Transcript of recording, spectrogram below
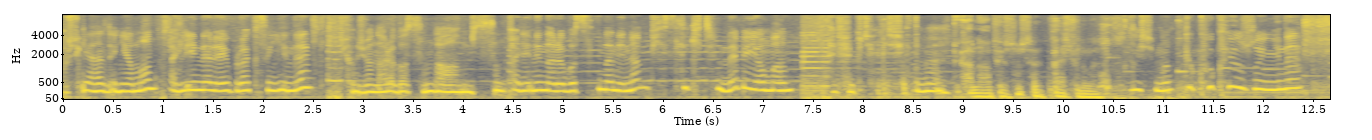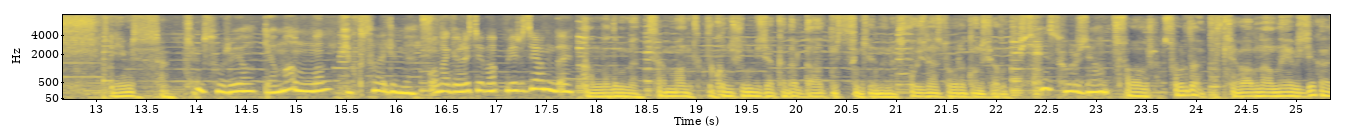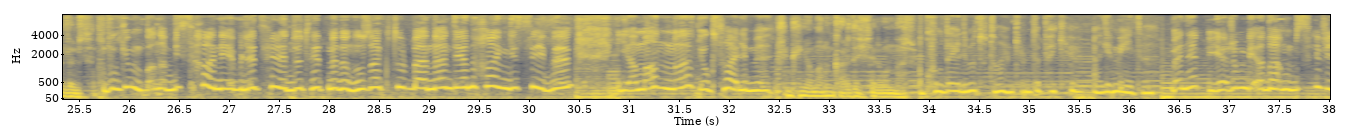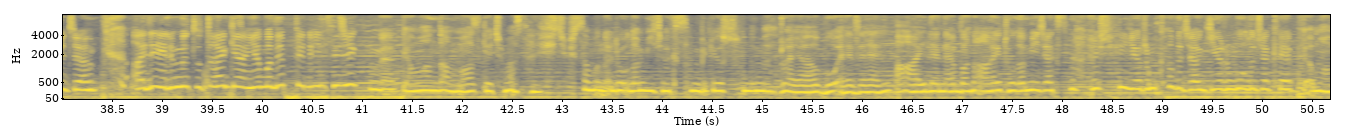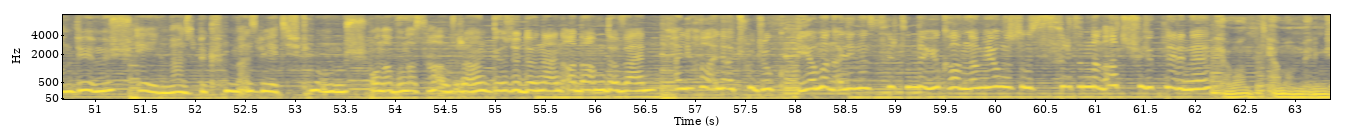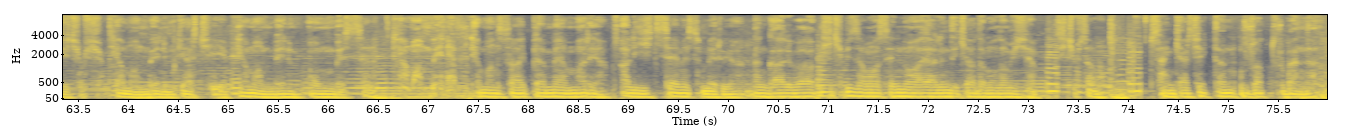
Hoş geldin Yaman. Ali'yi nereye bıraktın yine? Çocuğun arabasını da almışsın. Ali'nin arabasından inen pislik içinde bir Yaman. Ne büyük çelişki değil mi? Ya ne yapıyorsun sen? Ver şunu bana. Mı? Bir kokuyorsun yine. İyi misin sen? Kim soruyor? Yaman mı yoksa Ali mi? Ona göre cevap vereceğim de. Anladım ben. Sen mantıklı konuşulmayacak kadar dağıtmışsın kendini. O yüzden sonra konuşalım. Bir şey soracağım. Sor. Sor da cevabını anlayabilecek halde misin? Bugün bana bir saniye bile tereddüt etmeden uzak dur benden diyen hangisiydi? Yaman mı yoksa Ali mi? Çünkü Yaman'ın kardeşleri bunlar. Okulda elimi tutan kimdi peki? Ali miydi? Ben hep yarım bir adam mı seveceğim? Ali elimi tutarken Yaman hep beni itecek mi? Yaman'dan vazgeçmezsen hiçbir zaman Ali olamayacaksın biliyorsun değil mi? Buraya, bu eve, ailene, bana ait olamayacaksın. Her şey yarım kalacak, yarım olacak hep. Yaman büyümüş, eğilmez, bükülmez bir yetişkin olmuş. Ona buna saldıran, gözü dönen, adam döven. Ali hala çocuk. Yaman Ali'nin sırtında yük anlamıyor musun? Sırtından at şu yüklerini. Yaman, Yaman benim geçmişim. Yaman benim gerçeğim. Yaman benim 15 sene. Yaman benim. Yaman'ı sahiplenmeyen var ya Ali hiç sevmesin beri ya. Ben galiba hiçbir zaman senin o hayalindeki adam olamayacağım. Hiçbir zaman. Sen gerçekten uzak dur benden.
